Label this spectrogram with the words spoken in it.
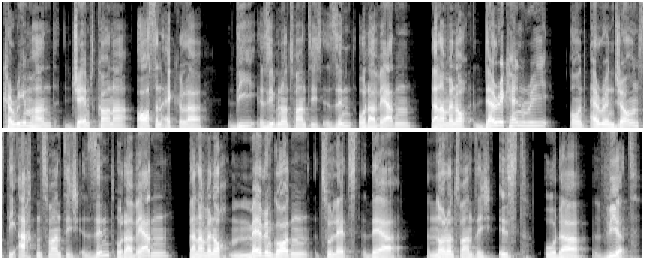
Kareem Hunt, James Conner, Austin Eckler, die 27 sind oder werden. Dann haben wir noch Derrick Henry und Aaron Jones, die 28 sind oder werden. Dann haben wir noch Melvin Gordon zuletzt, der 29 ist oder wird.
